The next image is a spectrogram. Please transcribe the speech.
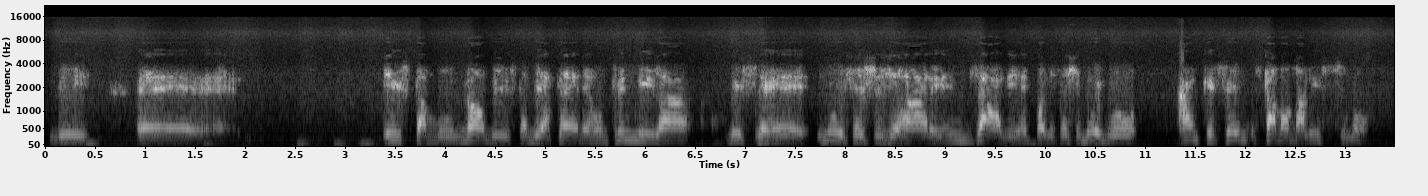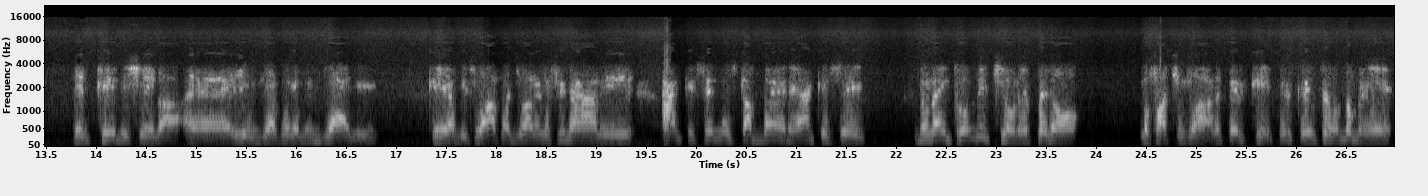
di eh, Istanbul, no, di, Atene contro il Milan, disse che lui fece giocare Inzaghi e poi gli fece due gol anche se stava malissimo, perché diceva eh, io un giocatore come Inzaghi che è abituato a giocare le finali, anche se non sta bene, anche se non è in condizione, però lo faccio giocare. Perché? Perché secondo me,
